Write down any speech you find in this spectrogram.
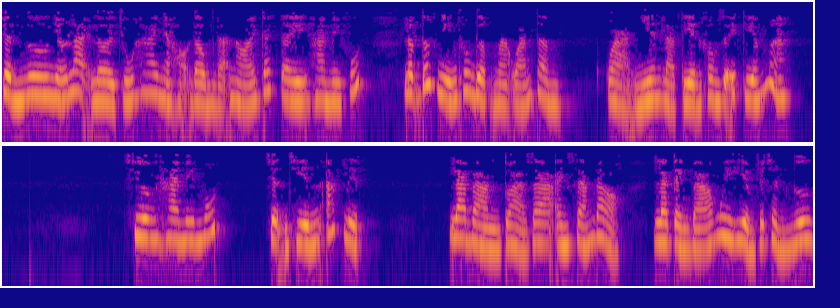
Trần Ngư nhớ lại lời chú hai nhà họ đồng đã nói cách đây 20 phút, lập tức nhịn không được mà oán thầm. Quả nhiên là tiền không dễ kiếm mà. Chương 21 Trận chiến ác liệt La bàn tỏa ra ánh sáng đỏ, là cảnh báo nguy hiểm cho Trần Ngư,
